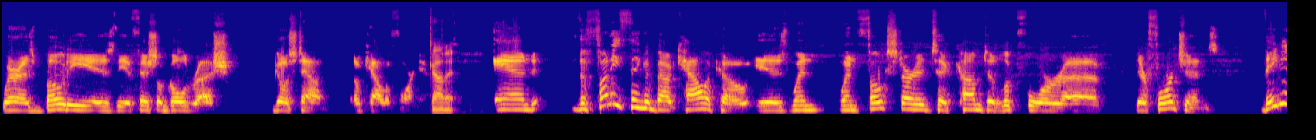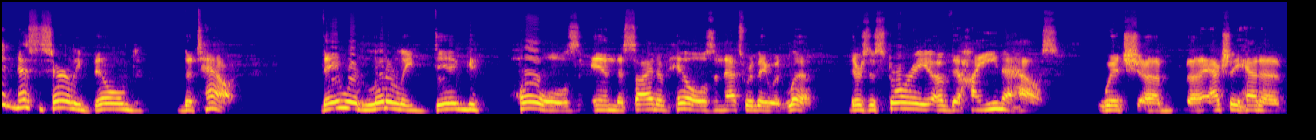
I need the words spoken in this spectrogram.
whereas Bodie is the official gold rush ghost town of California. Got it. And the funny thing about Calico is when when folks started to come to look for uh, their fortunes, they didn't necessarily build the town. They would literally dig holes in the side of hills, and that's where they would live. There's a story of the hyena house, which uh, uh, actually had a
